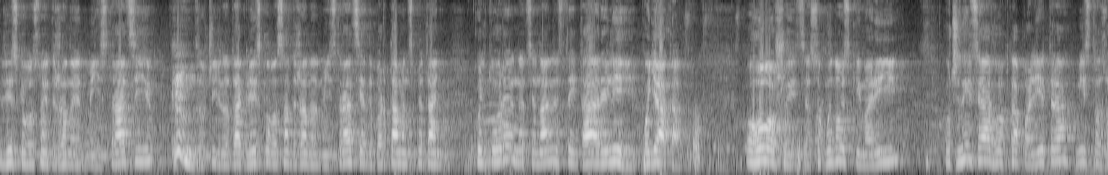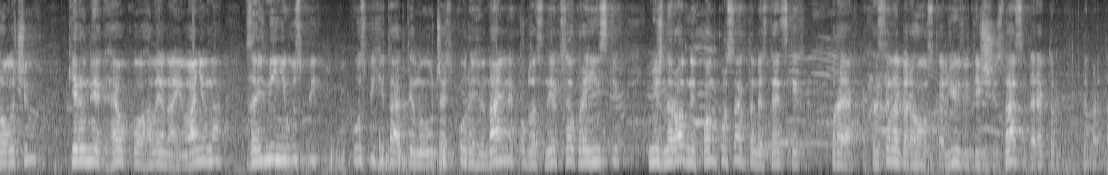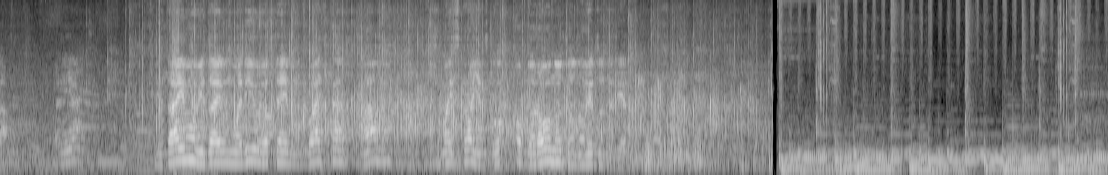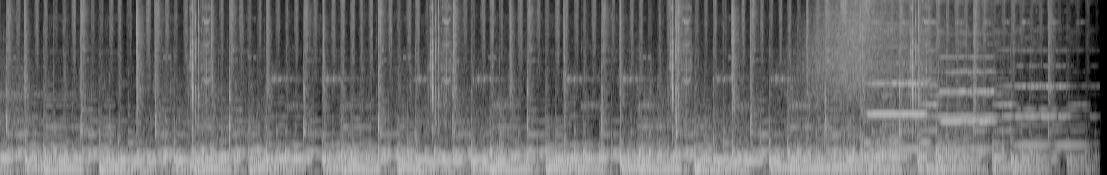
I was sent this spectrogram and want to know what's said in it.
Львівської обласної державної адміністрації. Вона так: Львівська обласна державна адміністрація, департамент з питань культури, національностей та релігії. Подяка оголошується Сокминовській Марії, учениця аргурта Палітра, міста Золочів, керівник Гевко Галина Іванівна за відмінні успі- успіхи та активну участь у регіональних, обласних, всеукраїнських, міжнародних конкурсах та мистецьких проєктах. Христина Береговська, Львів 2016, директор департаменту. Марія, вітаємо, вітаємо Марію, вітаємо батька, маму, що має справді оборону обдаровану талановиту дитину.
